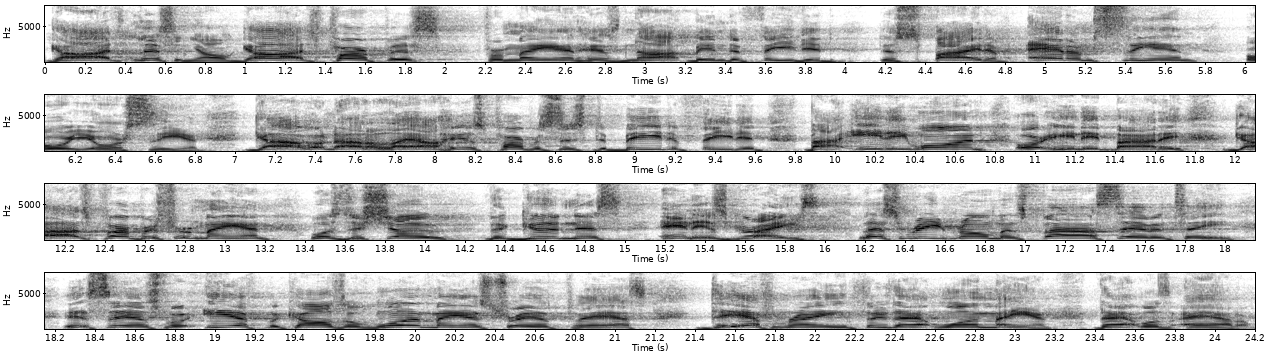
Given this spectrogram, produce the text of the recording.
God's, listen, y'all, God's purpose for man has not been defeated despite of Adam's sin or your sin. God will not allow his purposes to be defeated by anyone or anybody. God's purpose for man was to show the goodness and his grace. Let's read Romans 5 17. It says, For if because of one man's trespass, death reigned through that one man, that was Adam.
